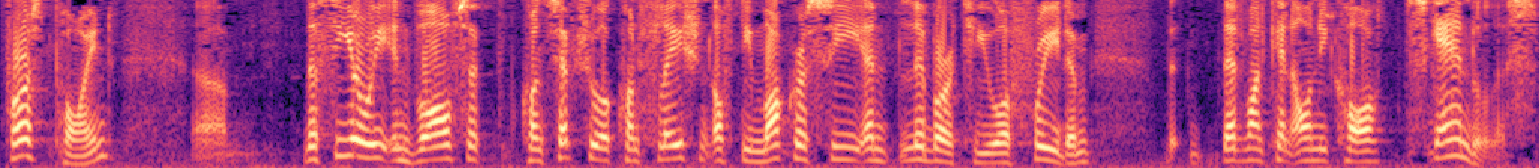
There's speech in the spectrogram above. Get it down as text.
first point, um, the theory involves a conceptual conflation of democracy and liberty or freedom th- that one can only call scandalous.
